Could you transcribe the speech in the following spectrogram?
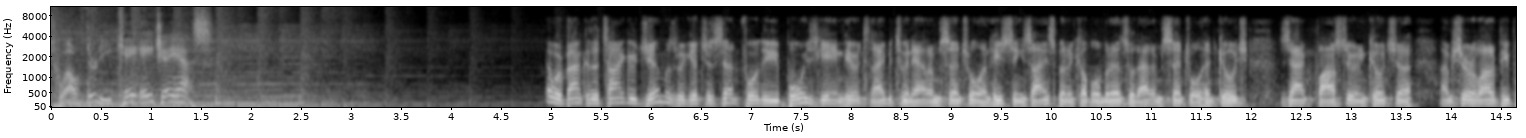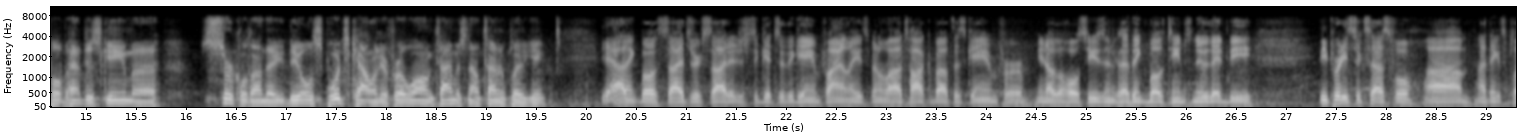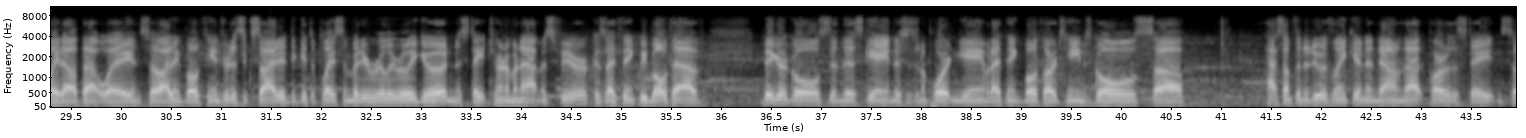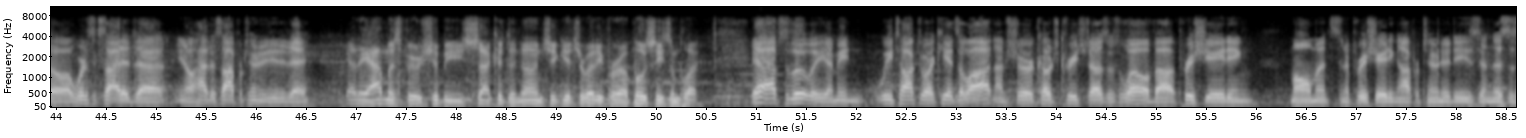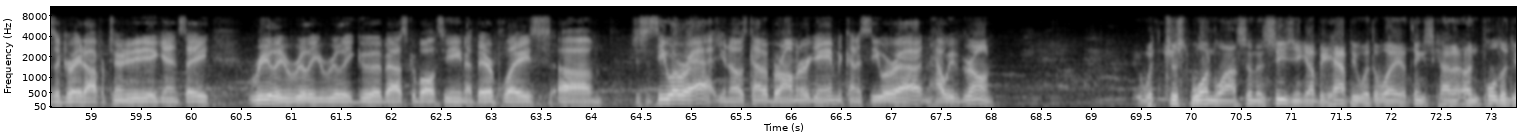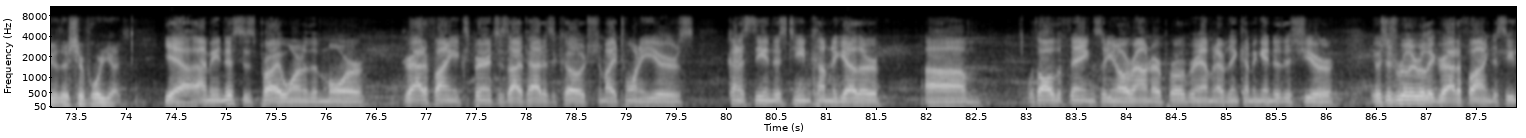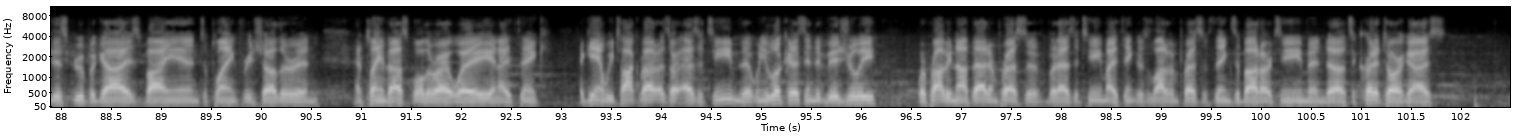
1230 KHAS. And we're back at the Tiger Gym as we get you set for the boys' game here tonight between Adams Central and Hastings High. spent a couple of minutes with Adams Central head coach Zach Foster. And, coach, uh, I'm sure a lot of people have had this game uh, circled on the, the old sports calendar for a long time. It's now time to play the game. Yeah, I think both sides are excited just to get to the game finally. It's been a lot of talk about this game for you know the whole season because I think both teams knew they'd be be pretty successful. Um, I think it's played out that way, and so I think both teams are just excited to get to play somebody really, really good in a state tournament atmosphere because I think we both have bigger goals than this game. This is an important game, but I think both our teams' goals uh, have something to do with Lincoln and down in that part of the state, and so we're just excited to you know have this opportunity today. Yeah, the atmosphere should be second to none. Should get you ready for a postseason play. Yeah, absolutely. I mean, we talk to our kids a lot, and I'm sure Coach Creech does as well about appreciating moments and appreciating opportunities. And this is a great opportunity against a really, really, really good basketball team at their place, um, just to see where we're at. You know, it's kind of a barometer game to kind of see where we're at and how we've grown. With just one loss in the season, you got to be happy with the way things kind of unfolded here this year for you guys. Yeah, I mean, this is probably one of the more gratifying experiences I've had as a coach in my 20 years. Kind of seeing this team come together. Um, with all the things you know around our program and everything coming into this year, it was just really really gratifying to see this group of guys buy into playing for each other and and playing basketball the right way. And I think again we talk about as our, as a team that when you look at us individually, we're probably not that impressive, but as a team, I think there's a lot of impressive things about our team, and uh, it's a credit to our guys.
